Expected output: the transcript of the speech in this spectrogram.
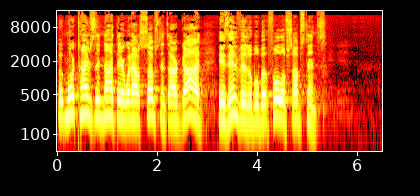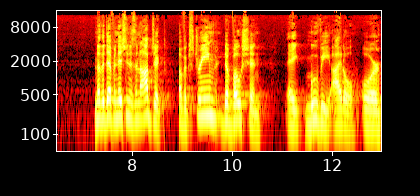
But more times than not, they're without substance. Our God is invisible, but full of substance. Another definition is an object of extreme devotion, a movie idol, or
